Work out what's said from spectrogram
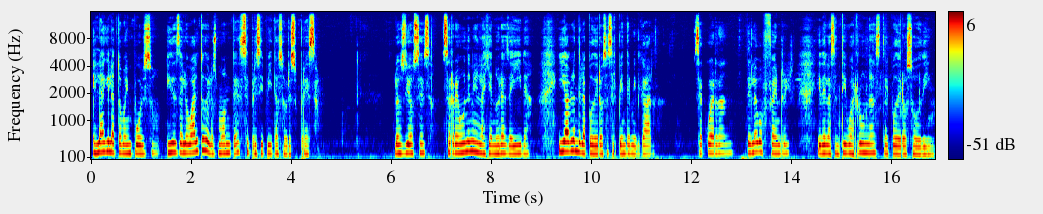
el águila toma impulso y desde lo alto de los montes se precipita sobre su presa. Los dioses se reúnen en las llanuras de Ida y hablan de la poderosa serpiente Midgard. Se acuerdan del lobo Fenrir y de las antiguas runas del poderoso Odín.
